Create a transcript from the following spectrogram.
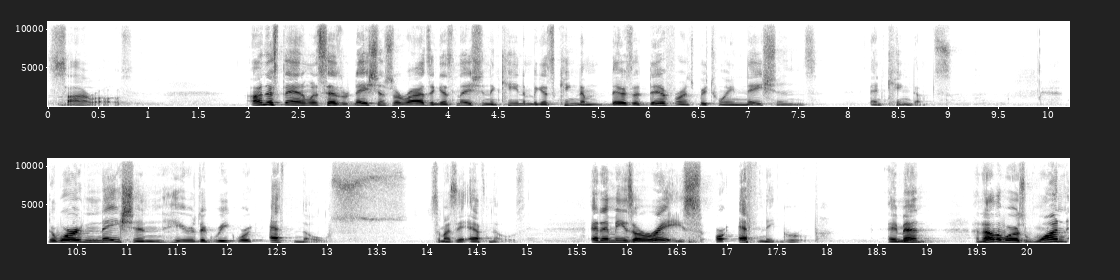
Sorrows. Understand when it says nations shall rise against nation and kingdom against kingdom, there's a difference between nations and kingdoms. The word nation here is the Greek word ethnos. Somebody say ethnos. And it means a race or ethnic group. Amen? In other words, one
